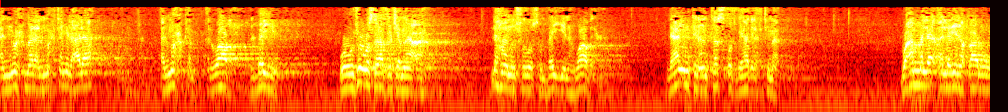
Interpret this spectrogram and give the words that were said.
أن نحمل المحتمل على المحكم الواضح البين ووجوب صلاة الجماعة لها نصوص بينة واضحة. لا يمكن أن تسقط بهذا الاحتمال. وأما الذين قالوا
